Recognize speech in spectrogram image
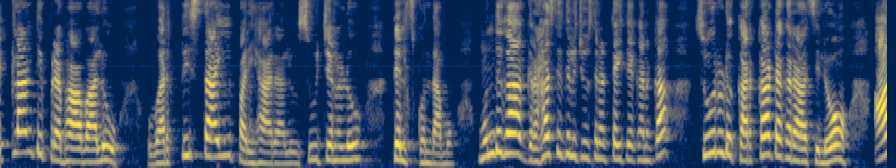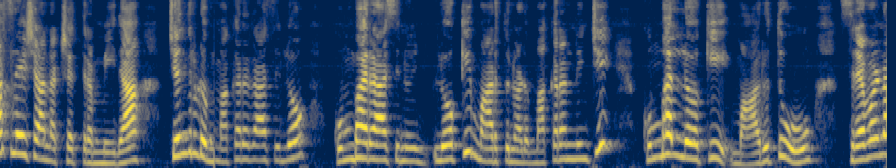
ఎట్లాంటి ప్రభావాలు వర్తిస్తాయి పరిహారాలు సూచనలు తెలుసుకుందాము. ముందుగా గ్రహస్థితులు చూసినట్టయితే కనుక సూర్యుడు కర్కాటక రాశిలో ఆశ్లేష నక్షత్రం మీద చంద్రుడు మకర రాశిలో కుంభరాశిలోకి మారుతున్నాడు. మకరం నుంచి కుంభంలోకి మారుతూ శ్రవణ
